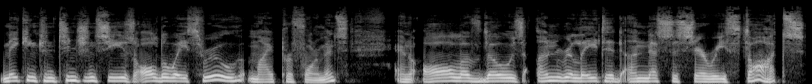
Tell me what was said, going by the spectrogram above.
making contingencies all the way through my performance and all of those unrelated, unnecessary thoughts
